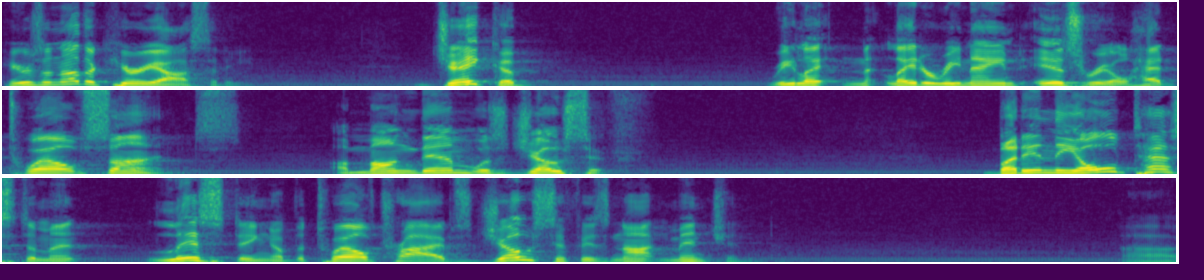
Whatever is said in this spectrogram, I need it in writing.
Here's another curiosity Jacob, later renamed Israel, had 12 sons. Among them was Joseph. But in the Old Testament listing of the 12 tribes, Joseph is not mentioned. Uh,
